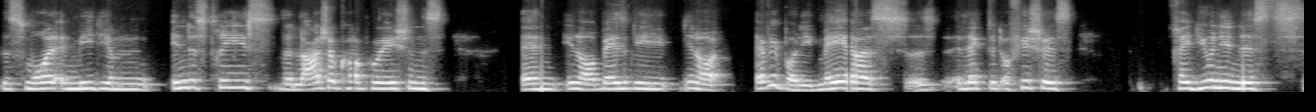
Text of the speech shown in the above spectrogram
the small and medium industries, the larger corporations, and you know, basically, you know, everybody, mayors, elected officials, trade unionists,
